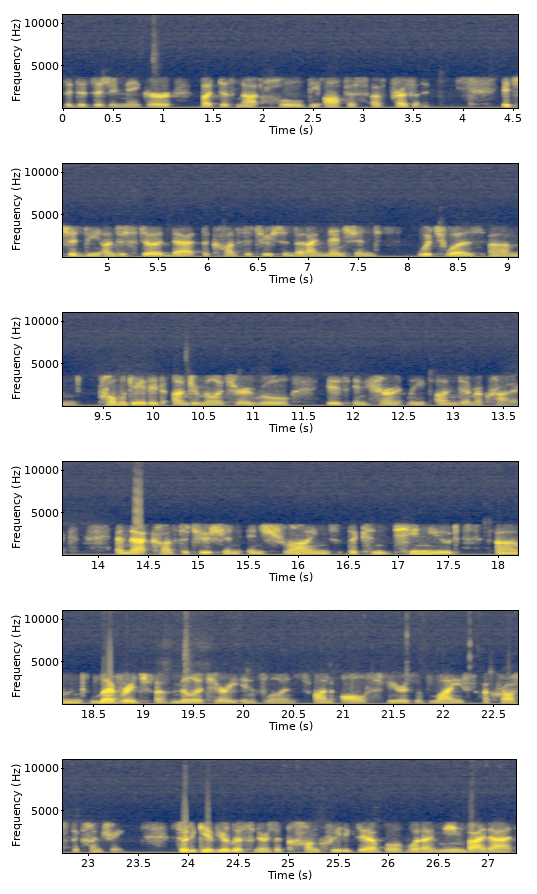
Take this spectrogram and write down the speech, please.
the decision maker, but does not hold the office of president. It should be understood that the Constitution that I mentioned, which was um, promulgated under military rule, is inherently undemocratic and that constitution enshrines the continued um, leverage of military influence on all spheres of life across the country. So, to give your listeners a concrete example of what I mean by that,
